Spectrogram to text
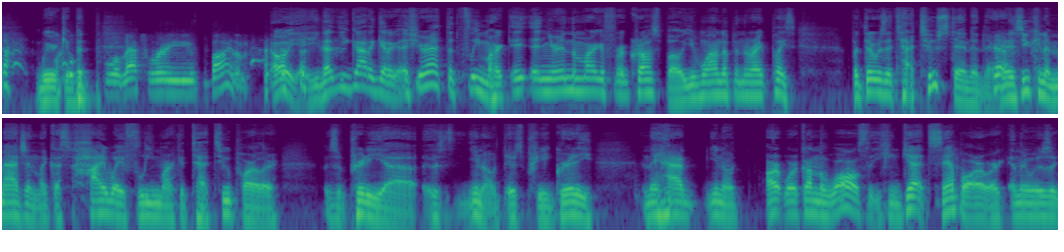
weird kid. But Well, that's where you buy them. oh yeah, you, you got to get it. If you're at the flea market and you're in the market for a crossbow, you wound up in the right place. But there was a tattoo stand in there, and as you can imagine, like a highway flea market tattoo parlor, it was a pretty, uh, it was you know, it was pretty gritty, and they had you know artwork on the walls that you can get sample artwork, and there was a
